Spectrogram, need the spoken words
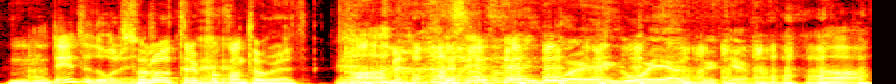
Ja, det är inte dåligt. Så låter det på kontoret. Ja, Den går, den går jävligt mycket. ja.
